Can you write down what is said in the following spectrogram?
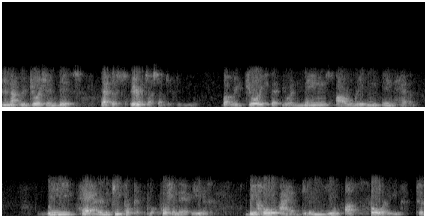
do not rejoice in this, that the spirits are subject to you, but rejoice that your names are written in heaven. We have, and the key portion there is, Behold, I have given you authority to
